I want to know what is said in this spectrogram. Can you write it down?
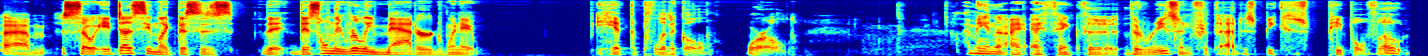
Um, so it does seem like this is that this only really mattered when it hit the political world. I mean, I, I think the, the reason for that is because people vote.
